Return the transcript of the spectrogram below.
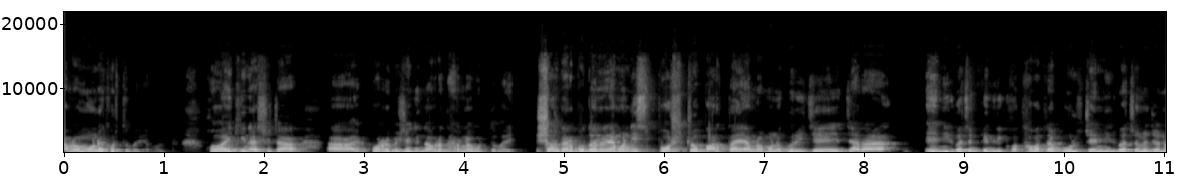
আমরা মনে করতে পারি এমনটা। হয় কিনা সেটা পরের বিষয়ে কিন্তু আমরা ধারণা করতে পারি। সরকার প্রধানের এমন স্পষ্ট বার্তায় আমরা মনে করি যে, যারা এই নির্বাচন কেন্দ্রিক কথাবার্তা বলছেন, নির্বাচনের জন্য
